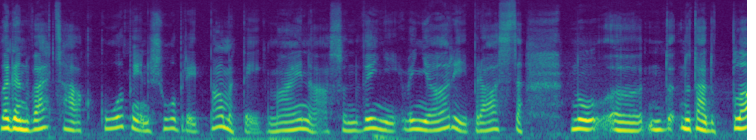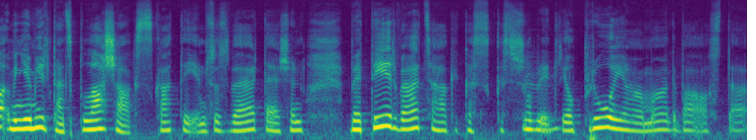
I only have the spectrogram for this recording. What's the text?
lai gan vecāku kopiena šobrīd pamatīgi mainās, un viņi, viņi arī prasa, nu, uh, nu, tādu, pla, viņiem ir tāds plašāks skatījums uz vērtēšanu, bet ir vecāki, kas, kas šobrīd mm. joprojām atbalsta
